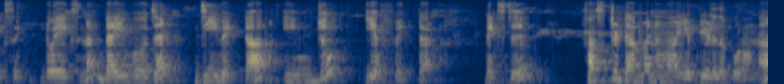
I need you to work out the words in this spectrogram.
x dou x na divergent g vector into f vector next first term நம்ம எப்படி எழுத போறோம்னா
